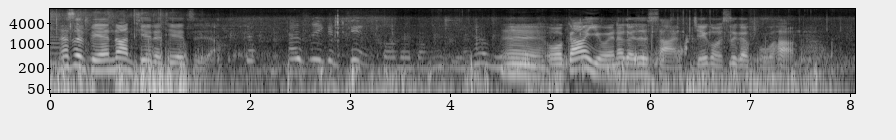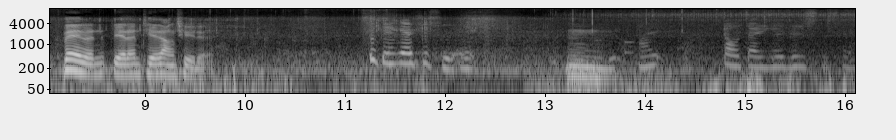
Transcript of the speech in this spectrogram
那是别人乱贴的贴纸啊。那是一个箭头的东西，它不是。嗯，我刚刚以为那个是山，结果是个符号，被人别人贴上去的。这个应该是十二，嗯，哎倒带应该就是十三。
